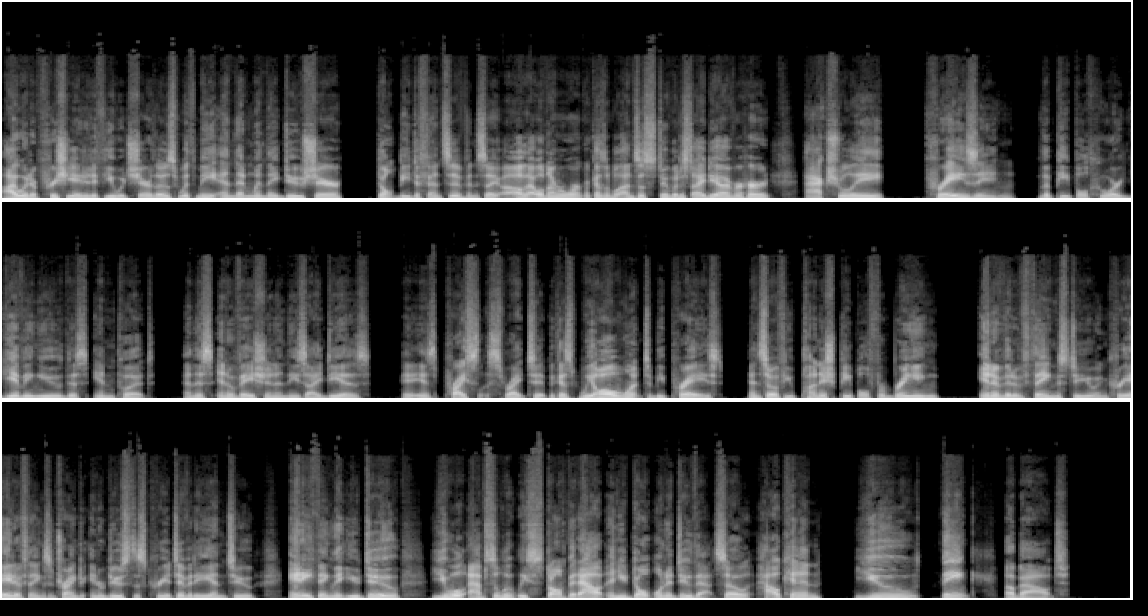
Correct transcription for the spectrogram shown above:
I would appreciate it if you would share those with me. And then when they do share, don't be defensive and say, oh, that will never work because of blah. It's the stupidest idea I ever heard. Actually praising the people who are giving you this input and this innovation and these ideas is priceless, right? To, because we all want to be praised. And so if you punish people for bringing innovative things to you and creative things and trying to introduce this creativity into anything that you do, you will absolutely stomp it out and you don't want to do that. So, how can you think about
